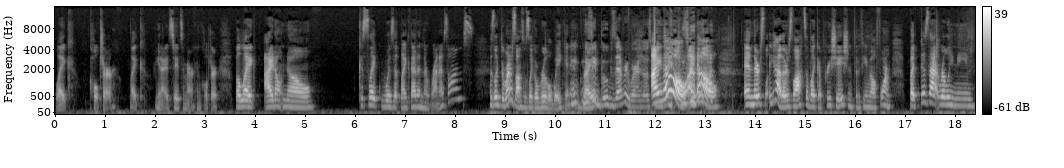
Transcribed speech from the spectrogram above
like, culture, like United States American culture. But, like, I don't know, because, like, was it like that in the Renaissance? Because, like, the Renaissance was like a real awakening, right? You see boobs everywhere in those. I know, I know. And there's, yeah, there's lots of like appreciation for the female form. But does that really mean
